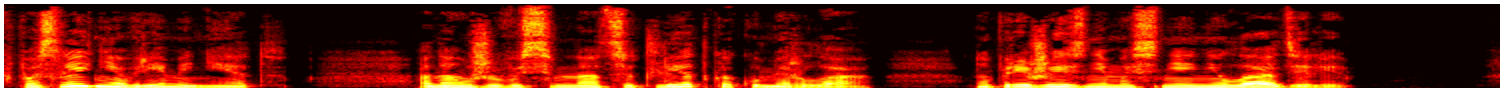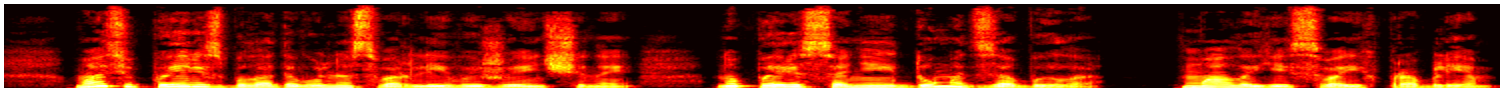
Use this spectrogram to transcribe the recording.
«В последнее время нет. Она уже восемнадцать лет как умерла, но при жизни мы с ней не ладили. Мать у Пэрис была довольно сварливой женщиной, но Пэрис о ней думать забыла. Мало ей своих проблем.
